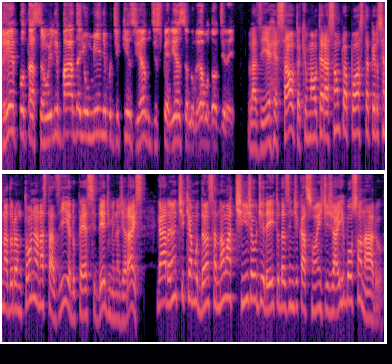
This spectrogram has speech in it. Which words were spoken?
reputação ilibada e um mínimo de 15 anos de experiência no ramo do direito. Lazier ressalta que uma alteração proposta pelo senador Antônio Anastasia, do PSD de Minas Gerais, garante que a mudança não atinja o direito das indicações de Jair Bolsonaro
